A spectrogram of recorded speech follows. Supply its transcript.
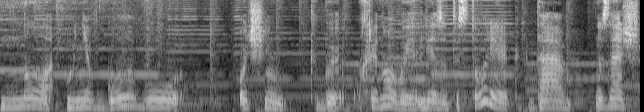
Но мне в голову очень как бы хреновые лезут истории, когда, ну знаешь,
